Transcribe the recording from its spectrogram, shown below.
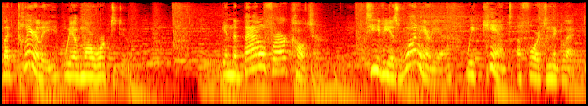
but clearly we have more work to do. In the battle for our culture, TV is one area we can't afford to neglect.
